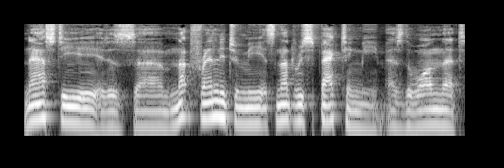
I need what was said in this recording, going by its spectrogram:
nasty, it is um, not friendly to me, it's not respecting me as the one that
